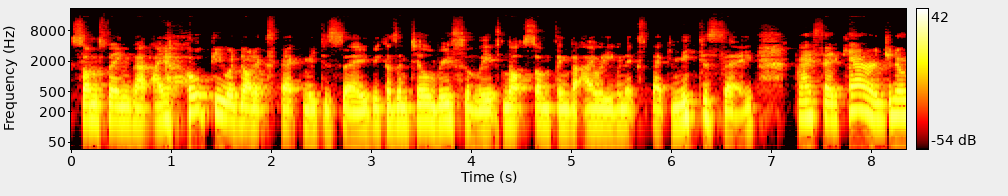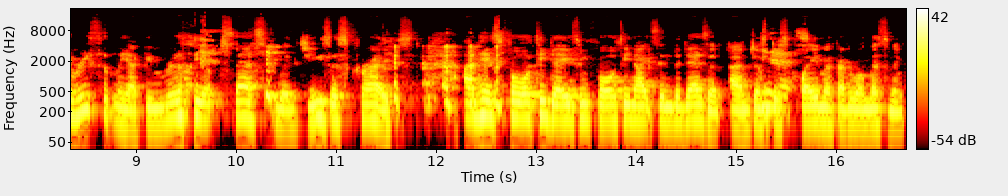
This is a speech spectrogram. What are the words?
something that I hope you would not expect me to say because until recently it's not something that I would even expect me to say. But I said, Karen, you know, recently I've been really obsessed with Jesus Christ and his 40 days and 40 nights in the desert. And just yes. disclaimer for everyone listening,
